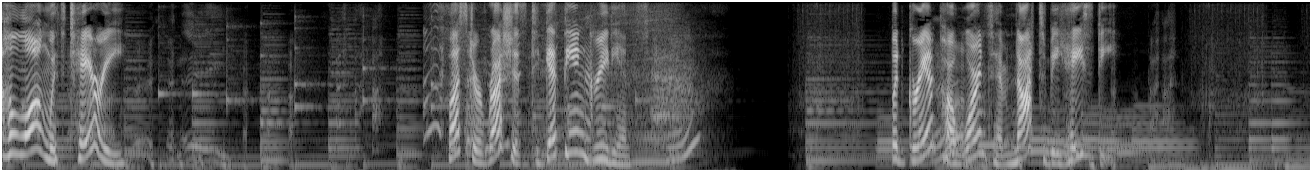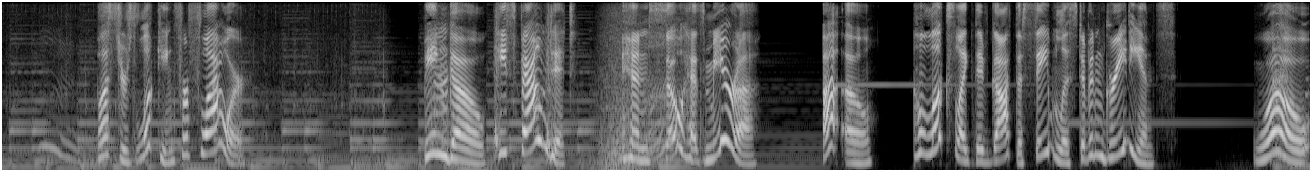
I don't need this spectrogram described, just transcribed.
Along with Terry. Buster rushes to get the ingredients. But Grandpa warns him not to be hasty. Buster's looking for flour. Bingo! He's found it! And so has Mira. Uh-oh. Looks like they've got the same list of ingredients. Whoa,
